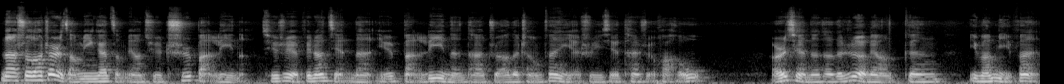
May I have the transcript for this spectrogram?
那说到这儿，咱们应该怎么样去吃板栗呢？其实也非常简单，因为板栗呢，它主要的成分也是一些碳水化合物，而且呢，它的热量跟一碗米饭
